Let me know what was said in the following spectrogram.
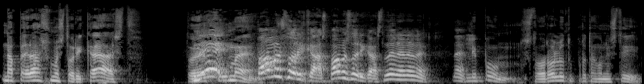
Να περάσουμε στο recast. Το ναι, έχουμε. πάμε στο recast. Πάμε στο recast. Ναι, ναι, ναι. ναι. ναι. Λοιπόν, στο ρόλο του πρωταγωνιστή.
